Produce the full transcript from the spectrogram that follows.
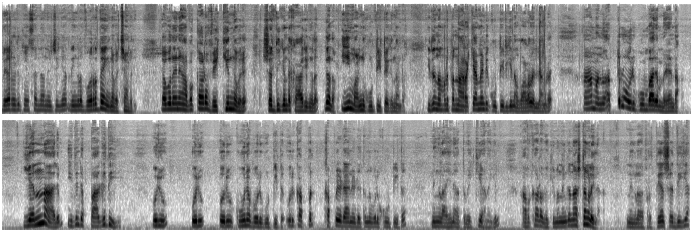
വേറൊരു കേസ് എന്നാന്ന് വെച്ച് കഴിഞ്ഞാൽ നിങ്ങൾ വെറുതെ ഇങ്ങനെ വെച്ചാൽ മതി. അതുപോലെ തന്നെ അവക്കാടോ വെക്കുന്നവർ ശ്രദ്ധിക്കേണ്ട കാര്യങ്ങൾ ഇതുണ്ടോ ഈ മണ്ണ് കൂട്ടിയിട്ടേക്കുന്നുണ്ടോ. ഇത് നമ്മളിപ്പോൾ നിറയ്ക്കാൻ വേണ്ടി കൂട്ടിയിരിക്കുന്ന വളമെല്ലാം കൂടെ ആ മണ്ണ് അത്ര ഒരു കൂമ്പാരം വേണ്ട. എന്നാലും ഇതിന്റെ പകുതി ഒരു ഒരു ഒരു കൂന പോലെ കൂട്ടിയിട്ട് ഒരു കപ്പ കപ്പ ഇടാൻ എടുക്കുന്ന പോലെ കൂട്ടിയിട്ട് നിങ്ങൾ അതിനകത്ത് വയ്ക്കുകയാണെങ്കിൽ അവക്കാട വയ്ക്കുമ്പോൾ നിങ്ങൾക്ക് നഷ്ടങ്ങളില്ല. നിങ്ങൾ പ്രത്യേകം ശ്രദ്ധിക്കുക.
